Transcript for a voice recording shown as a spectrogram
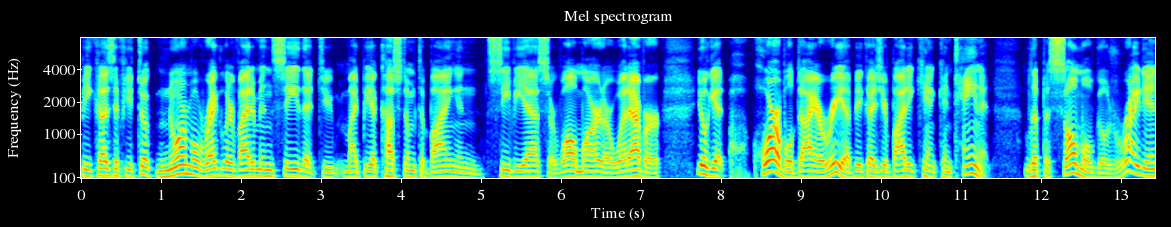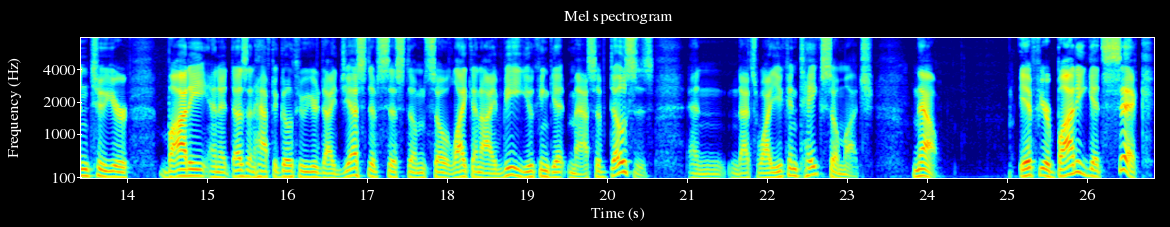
because if you took normal regular vitamin C that you might be accustomed to buying in CVS or Walmart or whatever, you'll get horrible diarrhea because your body can't contain it. liposomal goes right into your body and it doesn't have to go through your digestive system. So, like an IV, you can get massive doses, and that's why you can take so much. Now, if your body gets sick,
